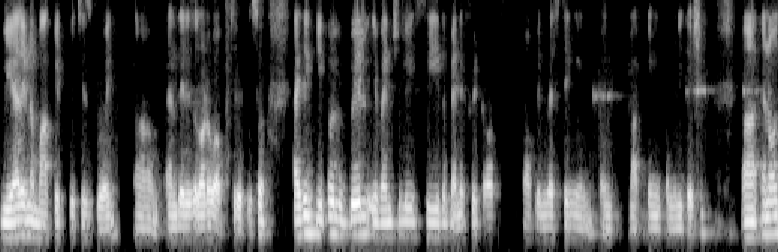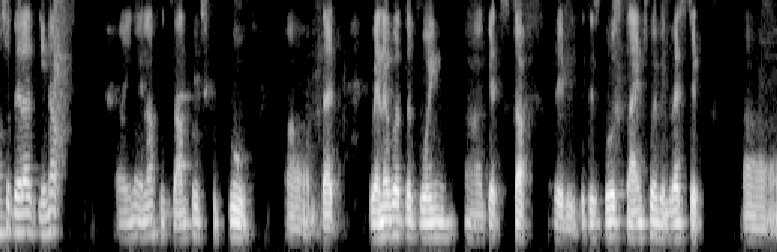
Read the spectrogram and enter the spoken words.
we are in a market which is growing, um, and there is a lot of opportunity. So I think people will eventually see the benefit of of investing in, in marketing and communication, and also there are enough you know enough examples to prove that whenever the going uh, gets tough, really. It is those clients who have invested, uh,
